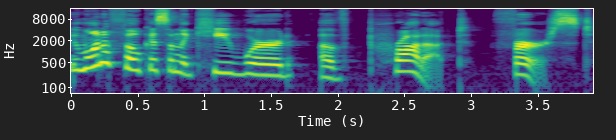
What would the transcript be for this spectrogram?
We want to focus on the keyword of product first.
